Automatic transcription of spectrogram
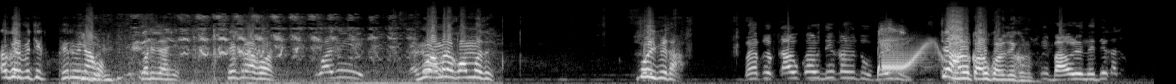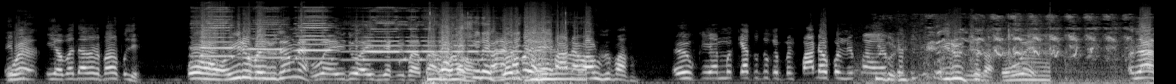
અગર પછી ફેરવી નાખો. મટી જશે. ટેક રાખો. હું હમણાં કોમમાં છું. બોલ બેટા. મને પેલું કાળું કાળું દેખાણું તું. કે હાલ કાળું કાળું દેખાડું છું એ બાવળિયું નહીં દેખાતું. એ એ અવાજ આવે ને પાછો પેલી. હીરો ભાઈ છે એમ ને હીરો આઈ જો જ એકલી પાસે. એટલે કશું નહીં, ખાઈ. પાડા વાળું છે પાછું એવું કે એમ કેતું તું કે પણ પાડા ઉપર મેં આવે હીરો છે તા ઓવે. અલ્યા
